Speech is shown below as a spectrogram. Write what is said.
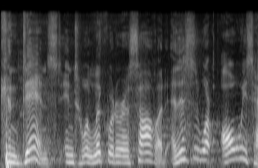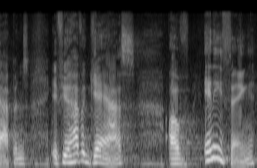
condensed into a liquid or a solid. And this is what always happens if you have a gas of anything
